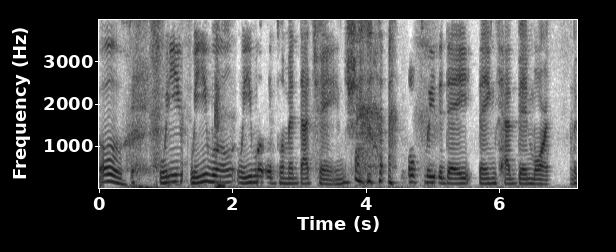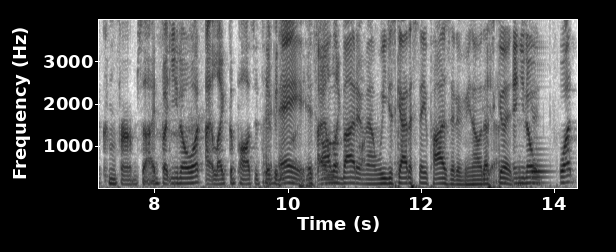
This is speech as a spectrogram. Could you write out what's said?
oh We we will we will implement that change. Hopefully today things have been more on the confirmed side. But you know what? I like the positivity. Hey, it's I all like about it, man. We just gotta stay positive. You know, that's Yeah. good. And That's you know good. what?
